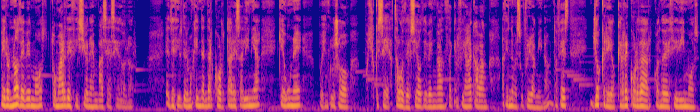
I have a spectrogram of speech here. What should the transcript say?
Pero no debemos tomar decisiones en base a ese dolor. Es decir, tenemos que intentar cortar esa línea que une, pues incluso, pues yo qué sé, hasta los deseos de venganza que al final acaban haciéndome sufrir a mí, ¿no? Entonces, yo creo que recordar cuando decidimos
